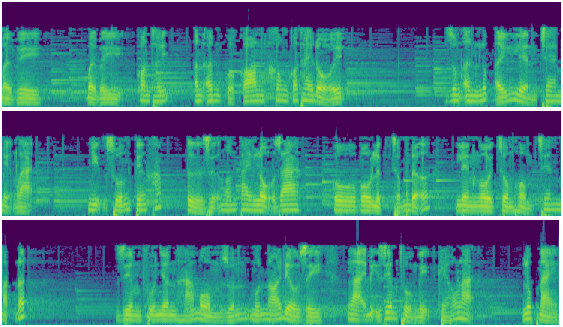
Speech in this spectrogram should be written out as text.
bởi vì bởi vì con thấy ân ân của con không có thay đổi." Dung Ân lúc ấy liền che miệng lại, nhịn xuống tiếng khóc từ giữa ngón tay lộ ra, cô vô lực chống đỡ, liền ngồi chồm hổm trên mặt đất. Diêm phu nhân há mồm muốn muốn nói điều gì, lại bị Diêm thủ nghị kéo lại. Lúc này,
